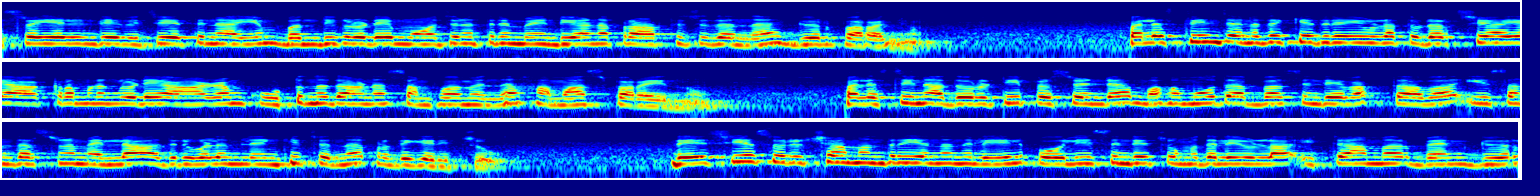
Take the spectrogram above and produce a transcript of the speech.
ഇസ്രയേലിന്റെ വിജയത്തിനായും ബന്ദികളുടെ മോചനത്തിനും വേണ്ടിയാണ് പ്രാർത്ഥിച്ചതെന്ന് ഗ്യുർ പറഞ്ഞു. പലസ്തീൻ ജനതയ്ക്കെതിരെയുള്ള തുടർച്ചയായ ആക്രമണങ്ങളുടെ ആഴം കൂട്ടുന്നതാണ് സംഭവമെന്ന് ഹമാസ് പറയുന്നു. പലസ്തീൻ അതോറിറ്റി പ്രസിഡന്റ് മഹമ്മൂദ് അബ്ബാസിന്റെ വക്താവ് ഈ സന്ദർശനം എല്ലാ അതിരുകളും ലംഘിച്ചെന്ന് പ്രതികരിച്ചു. ദേശീയ സുരക്ഷാ മന്ത്രി എന്ന നിലയിൽ പോലീസിന്റെ ചുമതലയുള്ള ഇറ്റാമർ ബെൻ ഗ്യുർ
